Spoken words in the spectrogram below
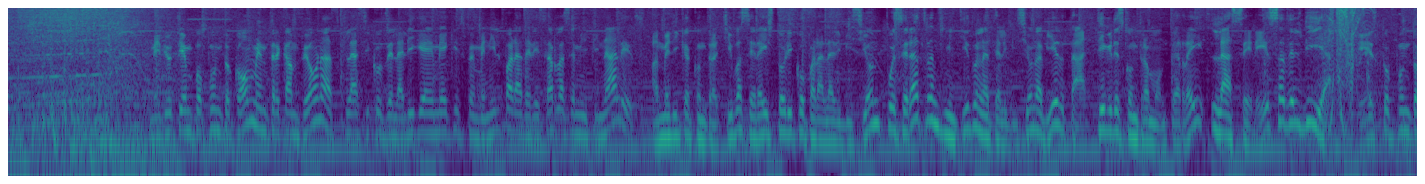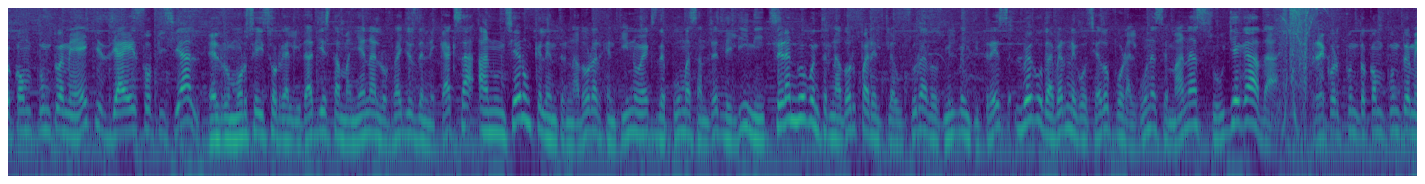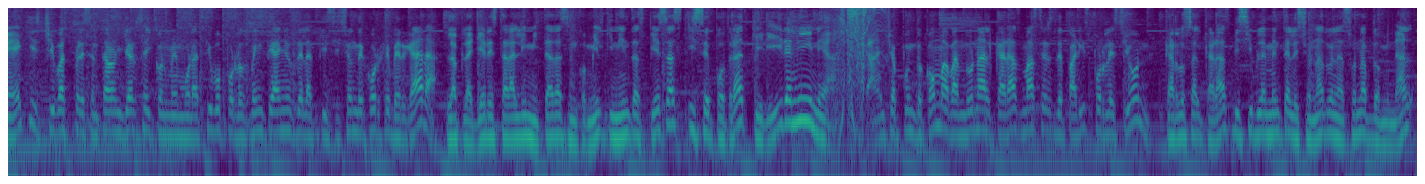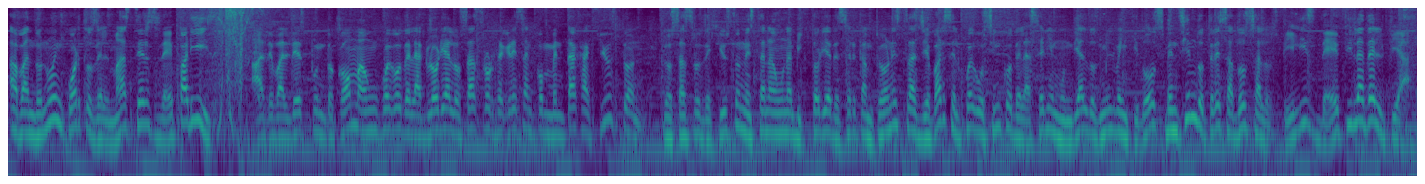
Mediotiempo.com entre campeonas, clásicos de la Liga MX femenil para aderezar las semifinales. América contra Chivas será histórico para la división, pues será transmitido en la televisión abierta. Tigres contra Monterrey, la cereza del día. Esto.com.mx ya es oficial. El rumor se hizo realidad y esta mañana los Rayos del Necaxa anunciaron que el entrenador argentino ex de Pumas Andrés Lilini será nuevo entrenador para el Clausura 2023 luego de haber negociado por algunas semanas su llegada. Record.com.mx Chivas presentaron jersey conmemorativo por los 20 años de la adquisición de Jorge Vergara. La playera estará limitada a 5.500 piezas y se podrá adquirir en línea. Cancha.com abandona Alcaraz Masters de París por lesión. Carlos Alcaraz, visiblemente lesionado en la zona abdominal, abandonó en cuartos del Masters de París. Adevaldez.com a un juego de la gloria los Astros regresan con ventaja a Houston. Los Astros de Houston están a una victoria de ser campeones tras llevarse el juego 5 de la Serie Mundial 2022 venciendo 3 a 2 a los Phillies de Filadelfia.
